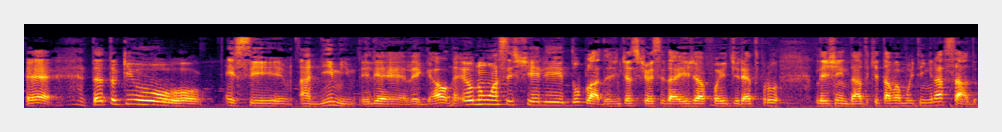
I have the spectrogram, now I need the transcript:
é, tanto que o esse anime, ele é legal, né? Eu não assisti ele dublado, a gente assistiu esse daí já foi direto pro legendado que tava muito engraçado.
